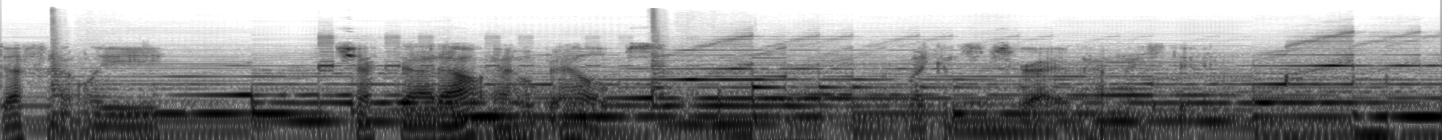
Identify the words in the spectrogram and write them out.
definitely check that out, I hope it helps and subscribe. Have a nice day.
